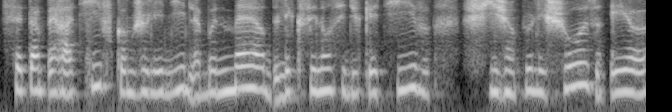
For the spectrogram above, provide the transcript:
Cet impératif, comme je l'ai dit, de la bonne mère, de l'excellence éducative, fige un peu les choses. Et euh,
